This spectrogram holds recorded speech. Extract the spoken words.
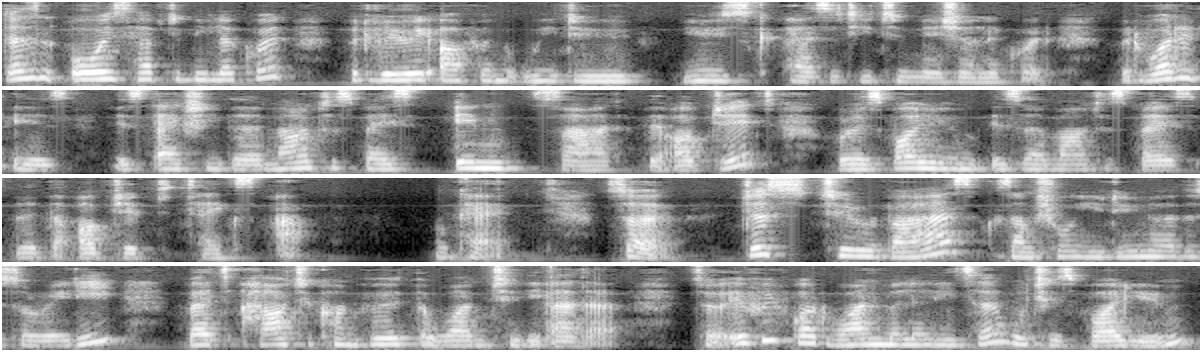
Doesn't always have to be liquid, but very often we do use capacity to measure liquid. But what it is, is actually the amount of space inside the object, whereas volume is the amount of space that the object takes up. Okay, so just to revise, because I'm sure you do know this already, but how to convert the one to the other. So if we've got one milliliter, which is volume,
